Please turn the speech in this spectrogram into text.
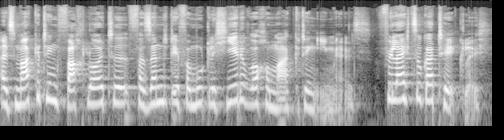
Als Marketing-Fachleute versendet ihr vermutlich jede Woche Marketing-E-Mails, vielleicht sogar täglich.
